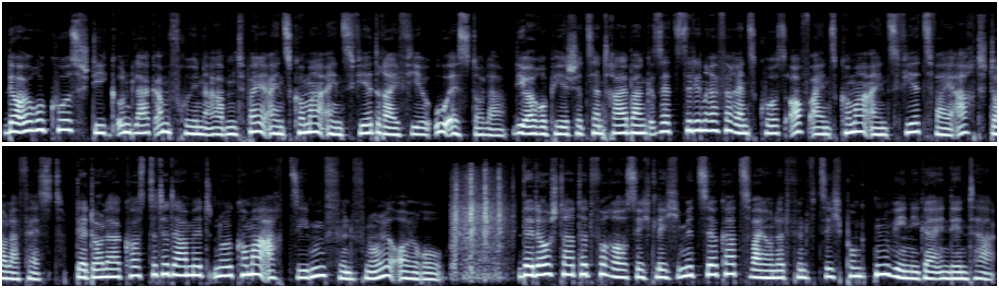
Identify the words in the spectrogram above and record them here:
Der Eurokurs stieg und lag am frühen Abend bei 1,1434 US-Dollar. Die Europäische Zentralbank setzte den Referenzkurs auf 1,1428 Dollar fest. Der Dollar kostete damit 0,8750 Euro. Der Dow startet voraussichtlich mit circa 250 Punkten weniger in den Tag.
